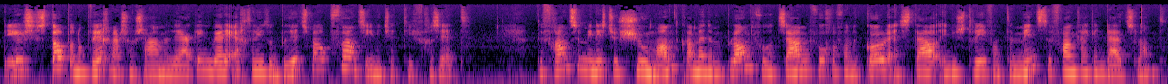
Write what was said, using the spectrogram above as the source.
De eerste stappen op weg naar zo'n samenwerking werden echter niet op Brits, maar op Frans initiatief gezet. De Franse minister Schuman kwam met een plan voor het samenvoegen van de kolen- en staalindustrie van tenminste Frankrijk en Duitsland.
